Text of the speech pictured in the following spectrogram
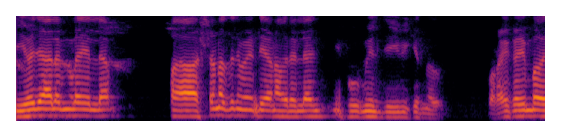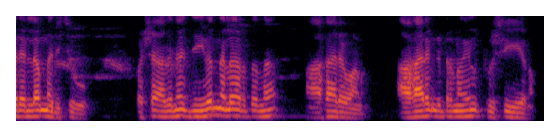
ജീവജാലങ്ങളെയെല്ലാം ഭക്ഷണത്തിന് വേണ്ടിയാണ് അവരെല്ലാം ഈ ഭൂമിയിൽ ജീവിക്കുന്നത്. കുറേ കഴിയുമ്പോൾ അവരെല്ലാം മരിച്ചു പോകും പക്ഷേ അതിനെ ജീവൻ നിലനിർത്തുന്ന ആഹാരമാണ്. ആഹാരം കിട്ടണമെങ്കിൽ കൃഷി ചെയ്യണം.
